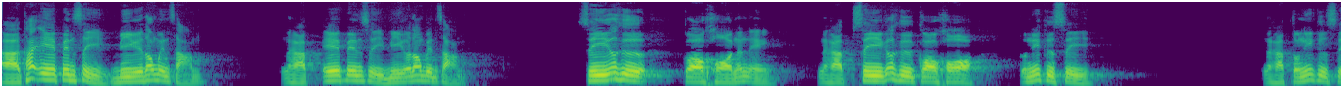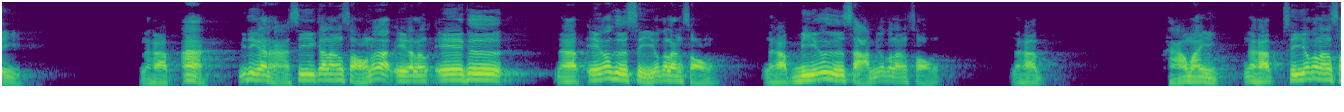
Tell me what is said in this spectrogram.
อถ้า a เป็น 4 b ก็ต้องเป็น3นะครับ a เป็น 4 b ก็ต้องเป็น 3 c ก็คือกอคอนั่นเองนะครับ c ก็คือกอคอตัวนี้คือ c นะครับ ตรงนี้คือ 4 นะครับ อะ วิธีการหา c กำลัง2เท่ากับ a กำลัง a คือนะครับ a ก็คือ4ยกกำลัง2นะครับ b ก็คือ3ยกกำลัง2นะครับ หาออกมาอีกนะครับ c ยกกำลัง2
